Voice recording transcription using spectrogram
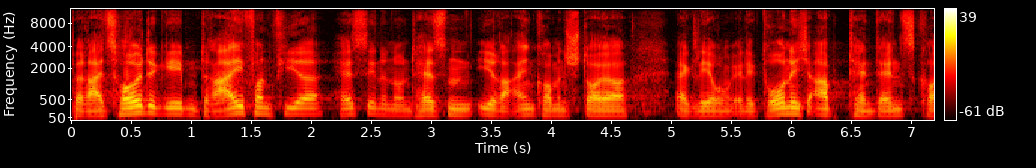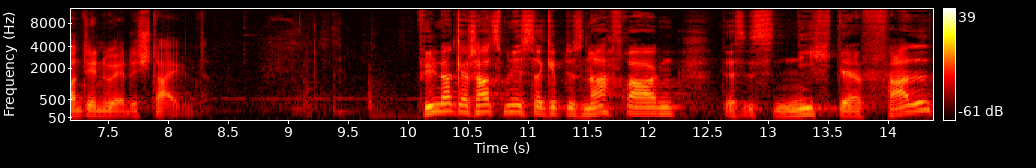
Bereits heute geben drei von vier Hessinnen und Hessen ihre Einkommensteuererklärung elektronisch ab, Tendenz kontinuierlich steigend. Vielen Dank, Herr Staatsminister. Gibt es Nachfragen? Das ist nicht der Fall.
